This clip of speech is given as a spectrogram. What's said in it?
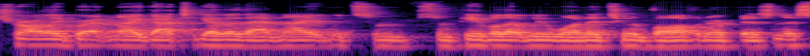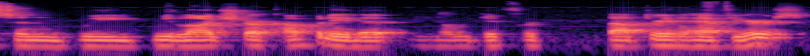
Charlie, Bret, and I got together that night with some some people that we wanted to involve in our business, and we we launched our company that you know we did for about three and a half years.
